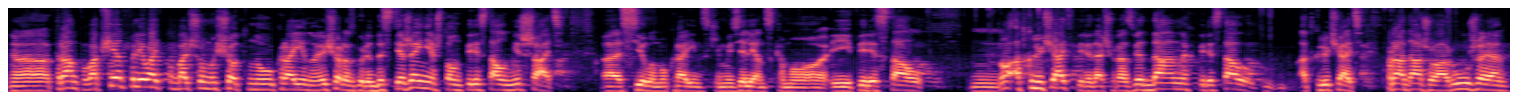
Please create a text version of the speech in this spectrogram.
Э, Трампу вообще плевать по большому счету на Украину. Я еще раз говорю, достижение, что он перестал мешать э, силам украинским и Зеленскому, и перестал ну, отключать передачу разведданных, перестал отключать продажу оружия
